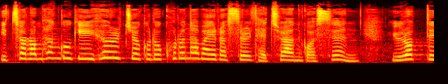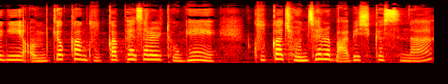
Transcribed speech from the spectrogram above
이처럼 한국이 효율적으로 코로나 바이러스를 대처한 것은 유럽 등이 엄격한 국가 폐쇄를 통해 국가 전체를 마비시켰으나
